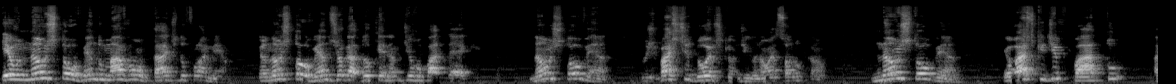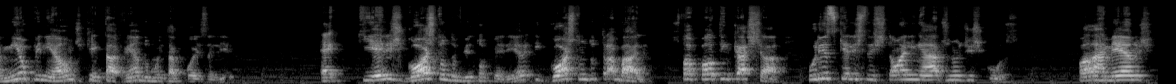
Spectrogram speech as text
Eu não estou vendo má vontade do Flamengo. Eu não estou vendo jogador querendo derrubar técnico. Não estou vendo. Nos bastidores, que eu digo, não é só no campo. Não estou vendo. Eu acho que, de fato, a minha opinião, de quem está vendo muita coisa ali, é que eles gostam do Vitor Pereira e gostam do trabalho. Só falta encaixar. Por isso que eles estão alinhados no discurso. Falar menos,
